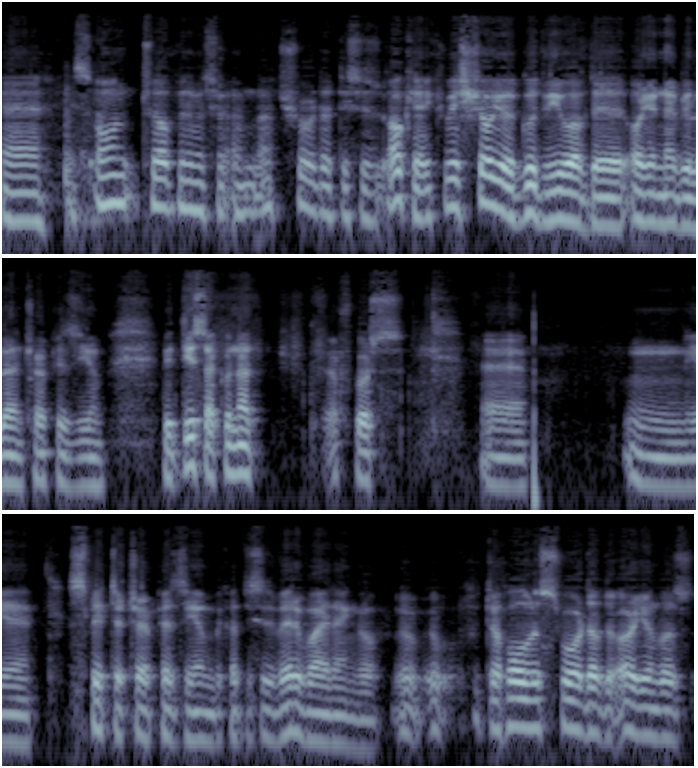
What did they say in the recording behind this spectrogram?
Uh, it's on 12 millimeter. I'm not sure that this is okay. We show you a good view of the Orion Nebula and Trapezium. With this, I could not, of course, uh, mm, yeah, split the Trapezium because this is very wide angle. Uh, uh, the whole sword of the Orion was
